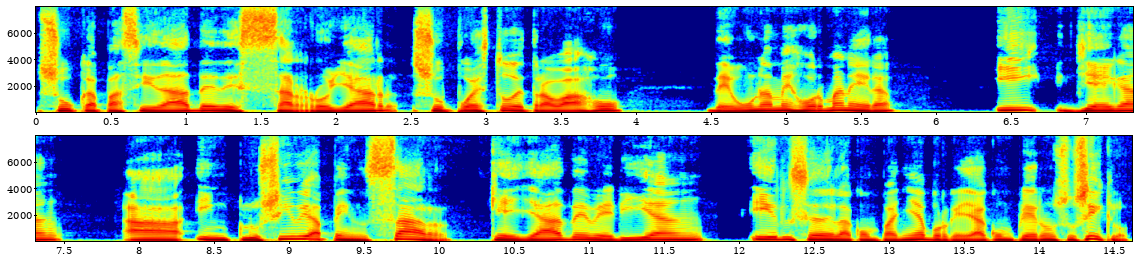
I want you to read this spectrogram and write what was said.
su capacidad de desarrollar su puesto de trabajo de una mejor manera y llegan a inclusive a pensar que ya deberían irse de la compañía porque ya cumplieron su ciclo.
